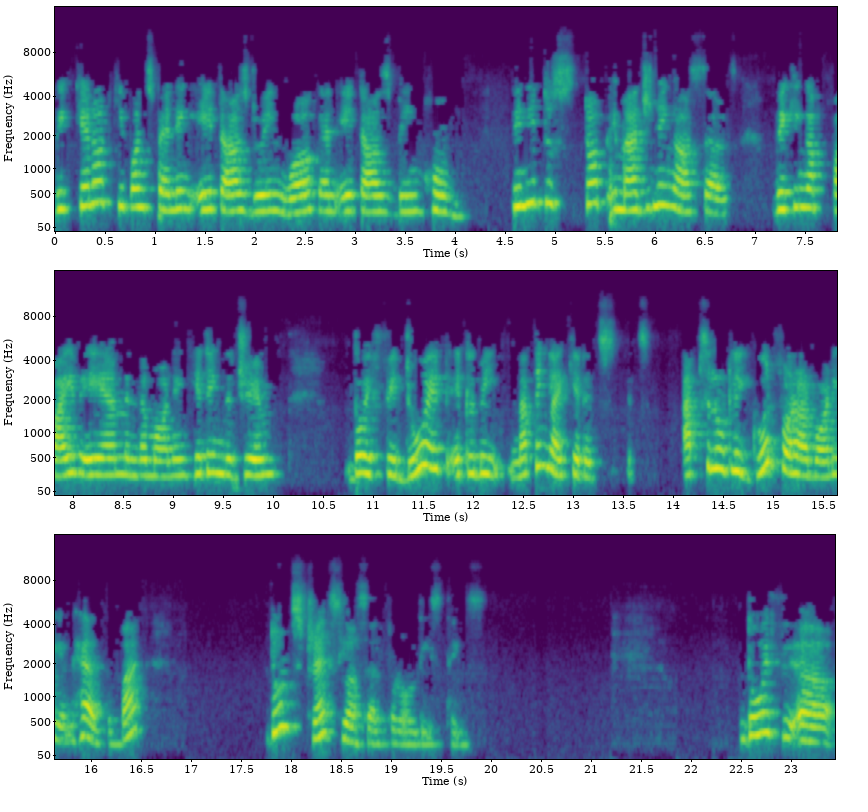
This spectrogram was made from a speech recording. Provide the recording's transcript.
We cannot keep on spending eight hours doing work and eight hours being home we need to stop imagining ourselves waking up 5 a.m. in the morning, hitting the gym. Though if we do it, it'll be nothing like it. It's it's absolutely good for our body and health. But don't stress yourself for all these things. Though if uh,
